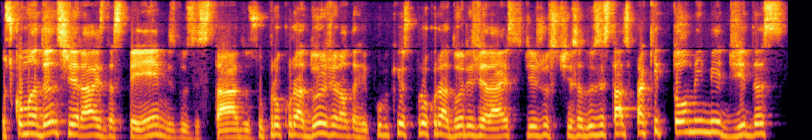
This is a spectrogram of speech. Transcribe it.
os comandantes gerais das PMs dos estados, o procurador-geral da República e os procuradores gerais de justiça dos estados para que tomem medidas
